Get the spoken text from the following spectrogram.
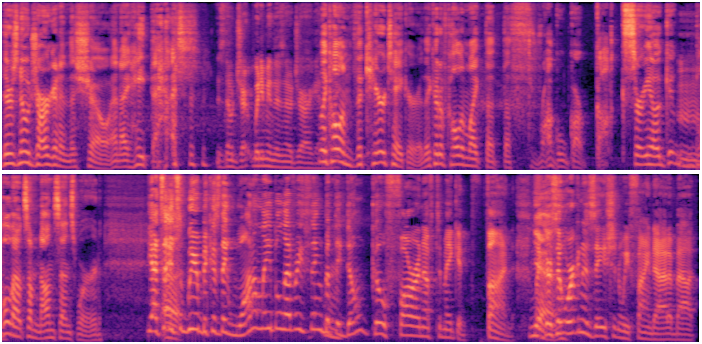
There's no jargon in this show, and I hate that. There's no. Jar- what do you mean? There's no jargon? they call him the caretaker. They could have called him like the the Throgogargox, or you know, g- Mm-hmm. pulled out some nonsense word. Yeah, it's, Uh, it's weird because they want to label everything, but they don't go far enough to make it fun. Like, Yeah. there's an organization we find out about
